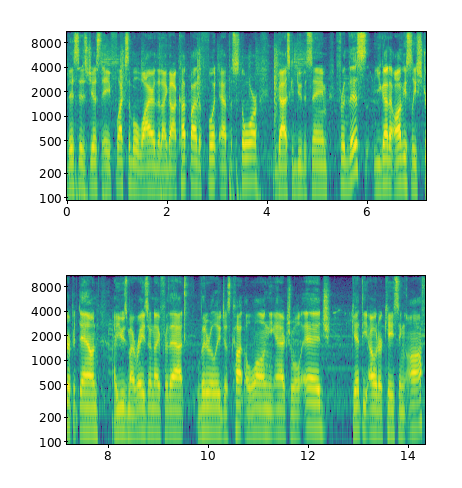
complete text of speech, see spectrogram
This is just a flexible wire that I got cut by the foot at the store. You guys can do the same. For this, you got to obviously strip it down. I use my razor knife for that. Literally just cut along the actual edge, get the outer casing off.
